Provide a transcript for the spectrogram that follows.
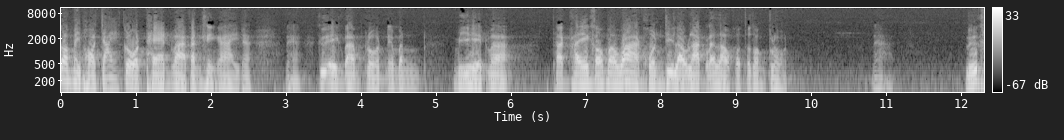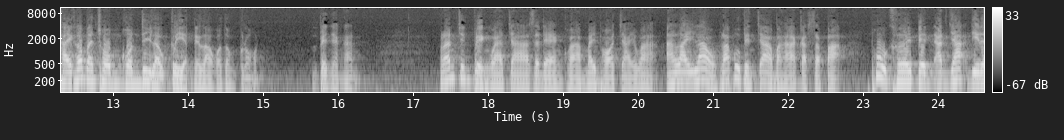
ก็ไม่พอใจโกรธแทนว่ากันง่ายๆนะนะคือไอ้ความโกรธเนี่ยมันมีเหตุว่า ถ้าใครเขามาว่าคนที่เรารักแล้วเราก็จะต้องโกรธนะหรือใครเขามาชมคนที่เราเกลียดเนี่ยเราก็ต้องโกรธมันเป็นอย่างนั้น เพราะนั้นจึงเปล่งวาจาแสดงความไม่พอใจว่าอะไรเล่าพระผู้เป็นเจ้ามหากัสปะ ผู้เคยเป็นอัญญะดีร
